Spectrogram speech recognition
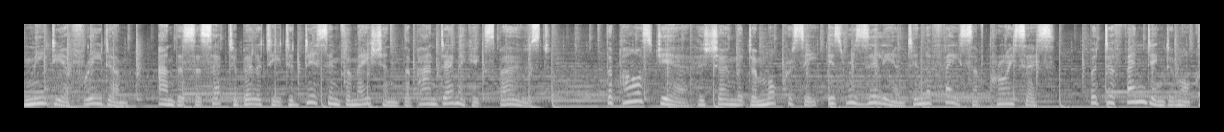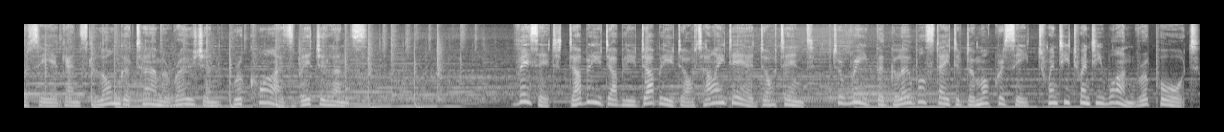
media freedom and the susceptibility to disinformation the pandemic exposed. The past year has shown that democracy is resilient in the face of crisis, but defending democracy against longer-term erosion requires vigilance. Visit www.idea.int to read the Global State of Democracy 2021 report.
